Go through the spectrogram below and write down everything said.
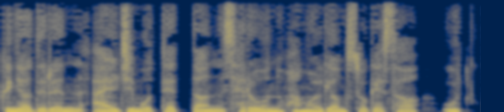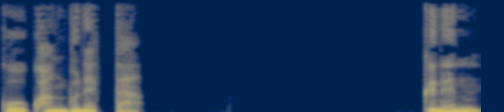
그녀들은 알지 못했던 새로운 황홀경 속에서 웃고 광분했다. 그는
